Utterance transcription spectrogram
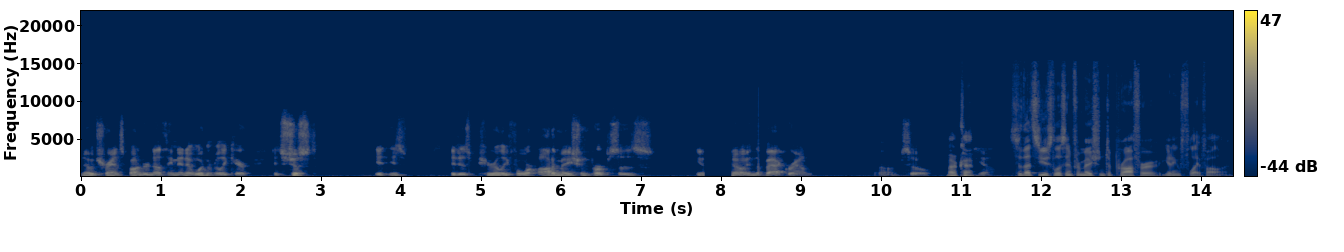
no transponder, nothing, and it wouldn't really care. It's just it is it is purely for automation purposes you know in the background um, so okay. Yeah. So that's useless information to proffer getting flight following.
